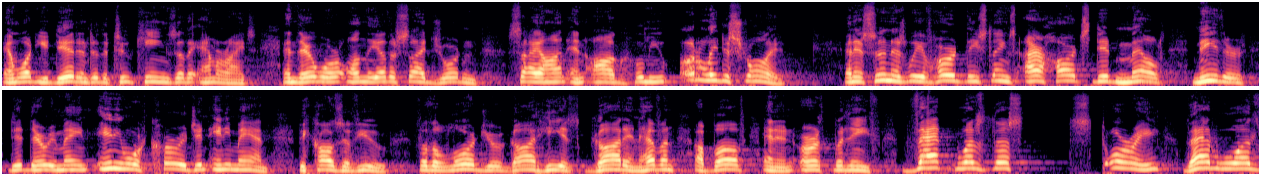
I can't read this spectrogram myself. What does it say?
and what you did unto the two kings of the Amorites. And there were on the other side Jordan, Sihon and Og, whom you utterly destroyed. And as soon as we have heard these things, our hearts did melt, neither did there remain any more courage in any man because of you. For the Lord your God, He is God in heaven above and in earth beneath. That was the story, that was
